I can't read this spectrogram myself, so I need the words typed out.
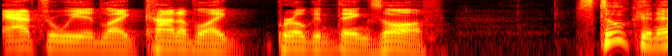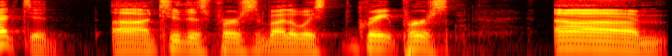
after we had like kind of like broken things off. Still connected uh, to this person, by the way, great person. Um,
